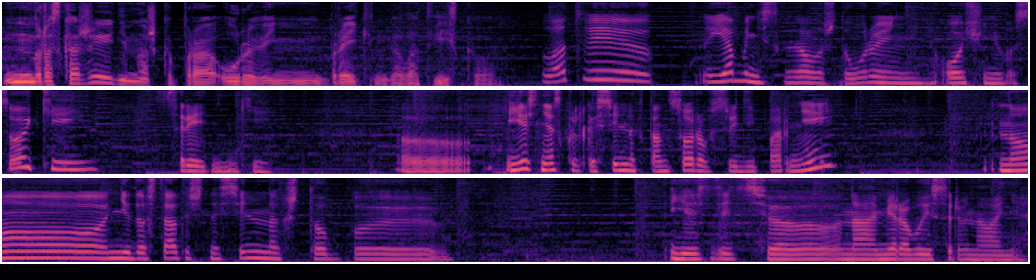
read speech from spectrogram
расскажи немножко про уровень брейкинга латвийского. В Латвии ну, я бы не сказала, что уровень очень высокий, средненький. Э, Есть несколько сильных танцоров среди парней, но недостаточно сильных, чтобы ездить э, на мировые соревнования.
